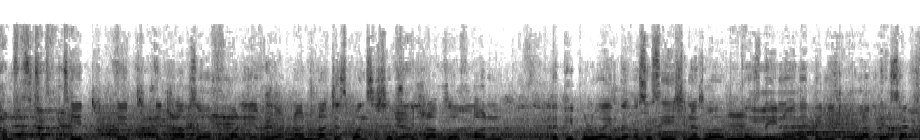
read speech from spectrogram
comes with just. It, it, it rubs off on everyone, not, mm. not just sponsorships. Yeah. It rubs off on the people who are in the association as well because mm. they know that they need to pull up their socks.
